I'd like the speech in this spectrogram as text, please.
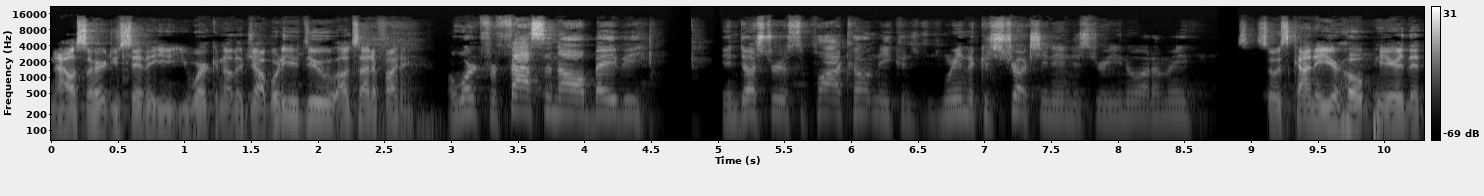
and I also heard you say that you, you work another job. What do you do outside of fighting? I work for Fastenal, baby, industrial supply company. We're in the construction industry. You know what I mean? So it's kind of your hope here that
